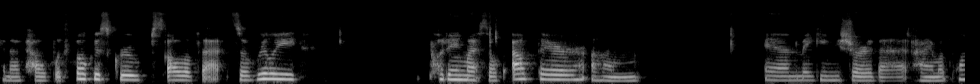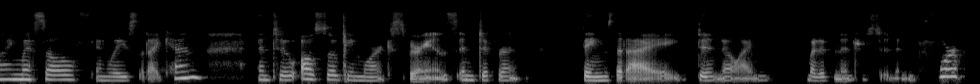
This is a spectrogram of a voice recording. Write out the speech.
kind of help with focus groups, all of that. So, really putting myself out there um, and making sure that I'm applying myself in ways that I can, and to also gain more experience in different things that I didn't know I might have been interested in before.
